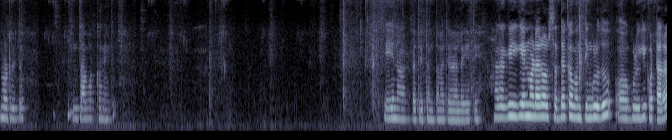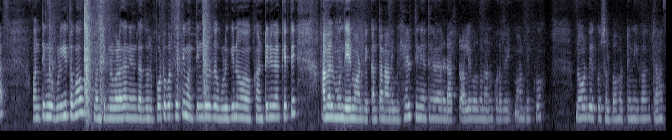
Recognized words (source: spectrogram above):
ನೋಡ್ರಿ ಇದು ದವಾಖಾನೆ ಇದು. ಏನಾಗ್ಬೇತೈತೆ ಅಂತಲೇ ತಿಳಿಯಲಾಗೈತಿ. ಹಾಗಾಗಿ ಈಗ ಏನು ಮಾಡ್ಯಾರ ಅವ್ರು ಸದ್ಯಕ್ಕೆ ಒಂದು ತಿಂಗಳದು ಗುಳಿಗೆ ಕೊಟ್ಟಾರ. ಒಂದು ತಿಂಗಳು ಗುಳಿಗೆ ತಗೋ, ಒಂದು ತಿಂಗಳ ಒಳಗೆ ನಿನಗೆ ಅದು ರಿಪೋರ್ಟು ಬರ್ತೈತಿ, ಒಂದು ತಿಂಗಳದ ಗುಳಿಗಿನೂ ಕಂಟಿನ್ಯೂ ಆಕೈತಿ. ಆಮೇಲೆ ಮುಂದೆ ಏನು ಮಾಡಬೇಕಂತ ನಾನು ನಿಮಗೆ ಹೇಳ್ತೀನಿ ಅಂತ ಹೇಳ್ಯಾರ ಡಾಕ್ಟ್ರು ಅಲ್ಲಿವರೆಗೂ ನಾನು ಕೂಡ ವೆಯ್ಟ್ ಮಾಡಬೇಕು. ನೋಡಬೇಕು ಸ್ವಲ್ಪ ಹೊಟ್ಟೆನ ಇವಾಗ ತ್ರಾಸ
